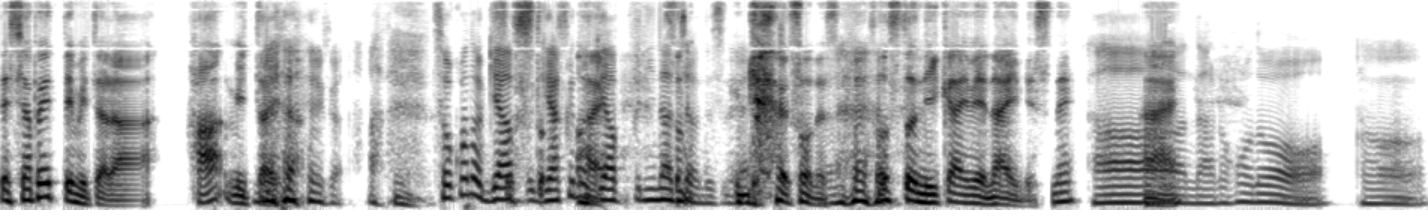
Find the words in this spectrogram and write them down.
で、喋ってみたら、は？みたいな。そこのギャップ、逆のギャップになっちゃうんですね。そそうです。そうすると2回目ないんですね。ああ、はなるほど。うん。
